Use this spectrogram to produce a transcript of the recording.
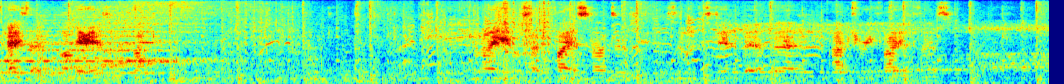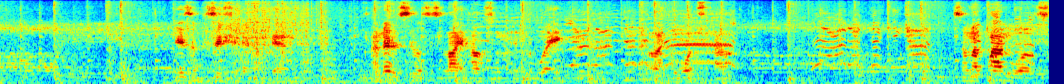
he knows that. Oh, there he is it looks like the fire started, so we're just doing a bit of uh, archery at first. Here's a positioning I'm going. I noticed there was this lighthouse in the way, or like a watchtower. So my plan was,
